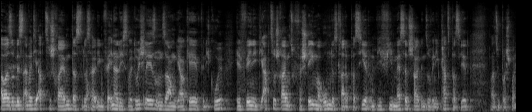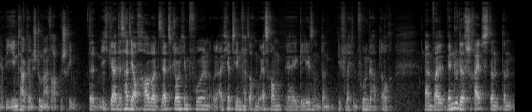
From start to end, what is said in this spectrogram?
Aber so ein bisschen einfach die abzuschreiben, dass du das halt irgendwie verinnerlichst, weil durchlesen und sagen, ja, okay, finde ich cool, hilft wenig, die abzuschreiben, zu verstehen, warum das gerade passiert und wie viel Message halt in so wenig Platz passiert. War super spannend. Ich habe die jeden Tag eine Stunde einfach abgeschrieben. Das, ich, das hat ja auch Harvard selbst, glaube ich, empfohlen. Oder ich habe es jedenfalls auch im US-Raum äh, gelesen und dann die vielleicht empfohlen gehabt auch. Ähm, weil wenn du das schreibst, dann, dann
